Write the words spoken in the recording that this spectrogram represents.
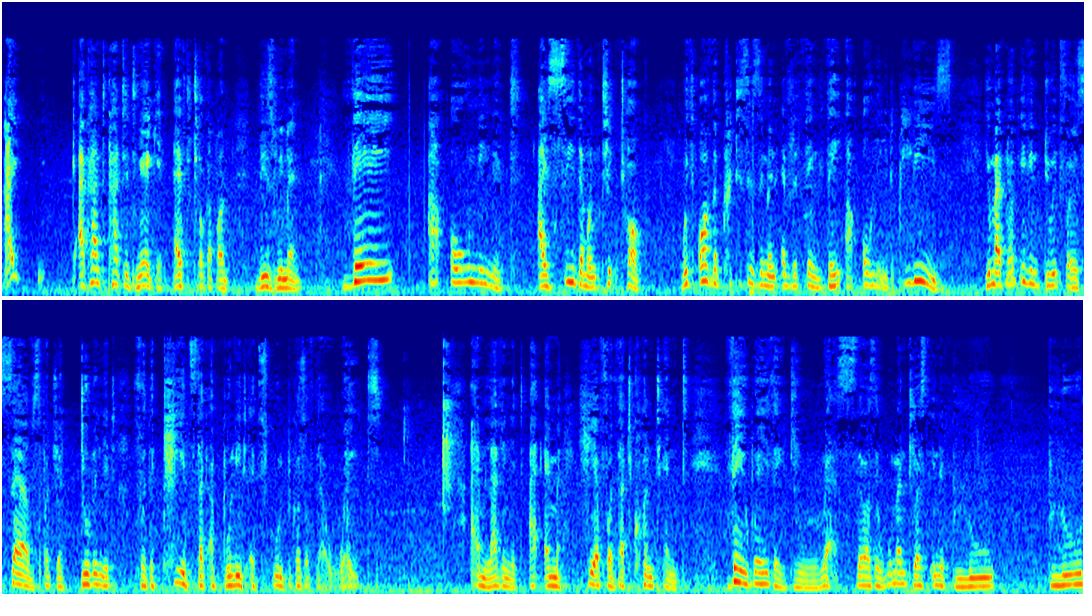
I I can't cut it naked. I have to talk about these women. They are owning it. I see them on TikTok with all the criticism and everything. They are owning it. Please. You might not even do it for yourselves, but you're doing it for the kids that are bullied at school because of their weight. I am loving it. I am here for that content. The way they dress. There was a woman dressed in a blue, blue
